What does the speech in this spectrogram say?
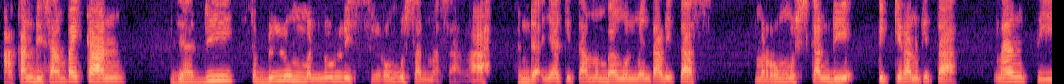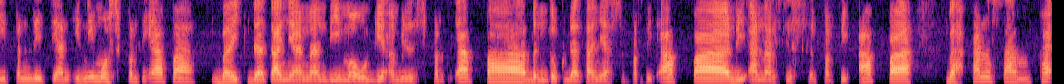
akan disampaikan. Jadi, sebelum menulis rumusan masalah, hendaknya kita membangun mentalitas, merumuskan di pikiran kita nanti penelitian ini mau seperti apa. Baik datanya nanti mau diambil seperti apa, bentuk datanya seperti apa, dianalisis seperti apa, bahkan sampai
